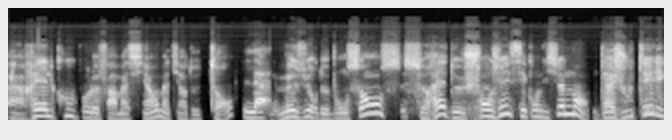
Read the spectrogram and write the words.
un réel coût pour le pharmacien en matière de temps. La mesure de bon sens serait de changer ses conditionnements, d'ajouter les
